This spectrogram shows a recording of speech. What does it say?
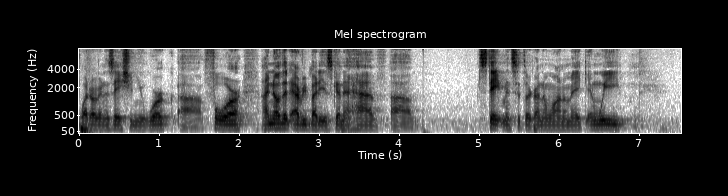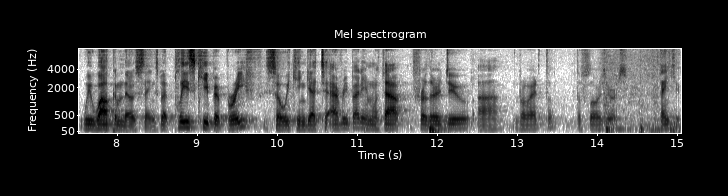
what organization you work uh, for. I know that everybody is going to have statements that they're going to want to make, and we, we welcome those things. But please keep it brief so we can get to everybody. And without further ado, Roberto, the floor is yours. Thank you.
